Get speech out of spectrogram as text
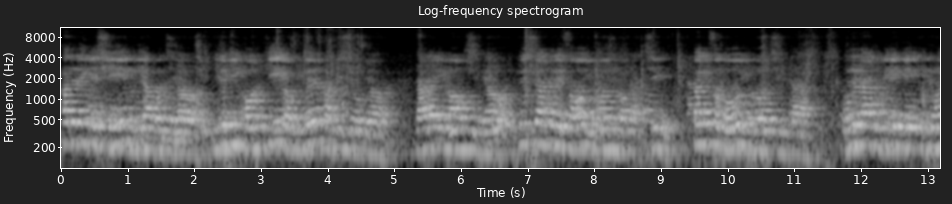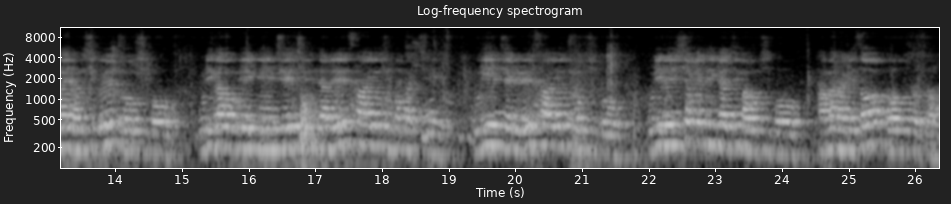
하늘에 계신 우리 아버지여 이름이 거룩히 여김을 받으시오며 나라의 마옵시며 뜻이 하늘에서 이루어진 것 같이 땅에서도 이루어집니다. 오늘날 우리에게 일용할 양식을 주옵시고 우리가 우리에게 죄 지은 자를 사하여 준 것 같이 우리의 죄를 사하여 주옵시고 우리를 시험에 들게 하지 마옵시고 다만 악에서 구하옵소서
